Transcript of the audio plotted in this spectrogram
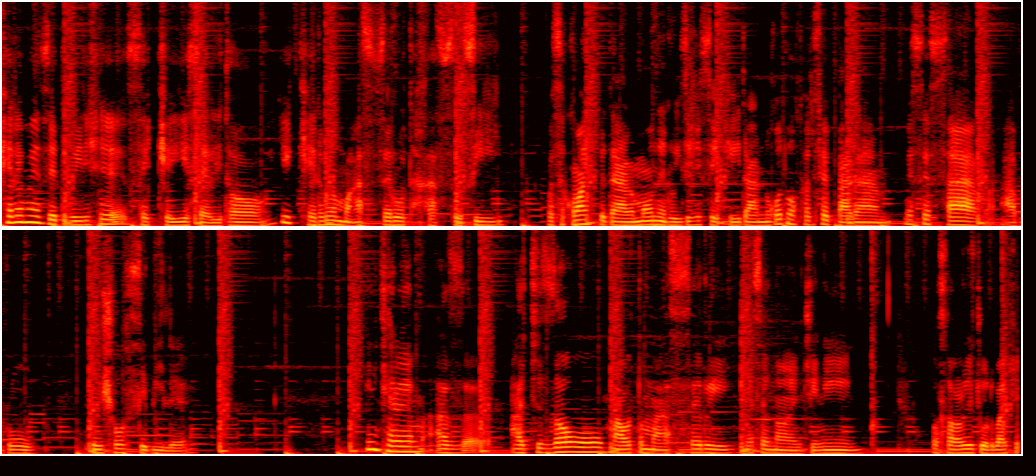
کرم ضد ریزش سکه سریتا یک کرم مؤثر و تخصصی واسه کمک به درمان ریزش سکه در نقاط مختلف بدن مثل سر، ابرو، ریشه و سبیله. این کرم از اجزا و مواد مؤثری مثل نارنجینین اصارای جلبک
